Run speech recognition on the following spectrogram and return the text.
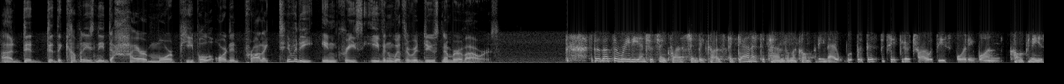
uh, did did the companies need to hire more people, or did productivity increase even with a reduced number of hours? So that's a really interesting question because again, it depends on the company. Now, with this particular trial, with these 41 companies.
